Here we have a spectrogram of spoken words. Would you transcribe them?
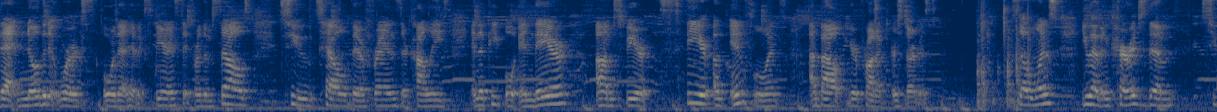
that know that it works or that have experienced it for themselves to tell their friends, their colleagues, and the people in their um, sphere sphere of influence about your product or service. So once you have encouraged them to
